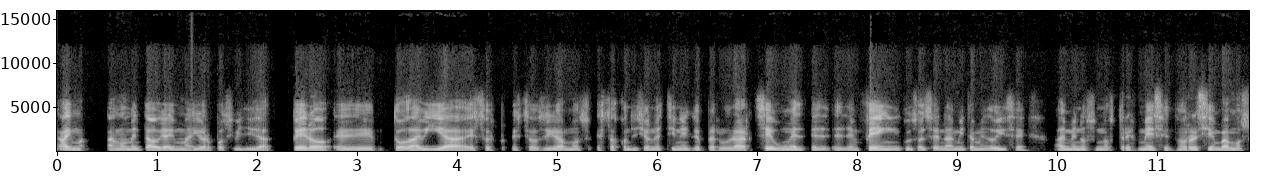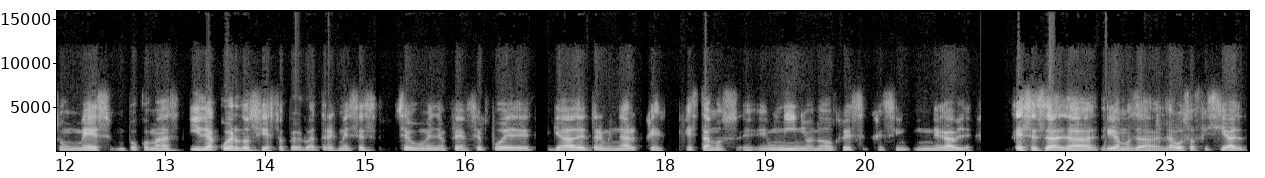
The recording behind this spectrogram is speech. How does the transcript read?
han aumentado y hay mayor posibilidad, pero eh, todavía estos, digamos, estas condiciones tienen que perdurar, según el, el, el, ENFEN, incluso el CENAMI también lo dice, al menos unos tres meses, ¿no? Recién vamos un mes, un poco más, y de acuerdo, si esto perdura tres meses, según el ENFEN, se puede ya determinar que, estamos en un niño, ¿no? Que es innegable. Esa es la, digamos, la, la, voz oficial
